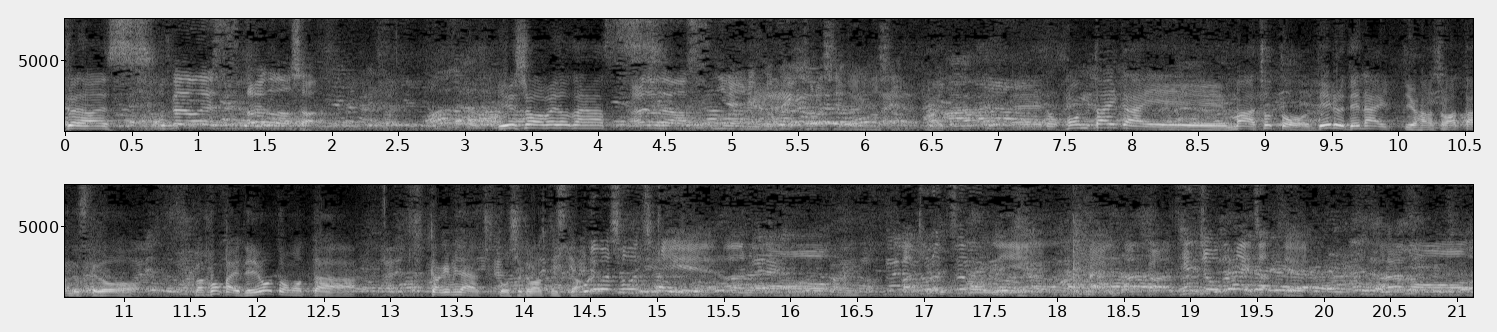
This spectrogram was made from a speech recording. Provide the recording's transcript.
疲れ様です。お疲れ様です。ありがとうございました。優勝おめでとうございます。ありがとうございます。2年連続で取らせていただきました。えー、と本大会、まあ、ちょっと出る、出ないっていう話もあったんですけど、まあ、今回、出ようと思ったきっかけみたいなのちょっと教えてもらっていいですか？俺は正直、あのーバトル2に、なんか天井が見えちゃって、あの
